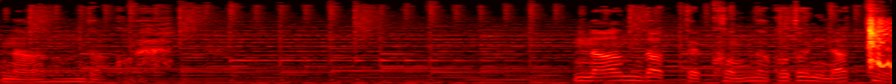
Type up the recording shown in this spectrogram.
なんだこれ。なんだってこんなことになってる。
